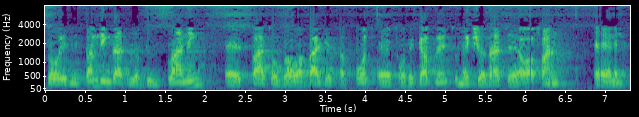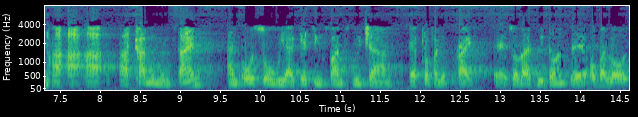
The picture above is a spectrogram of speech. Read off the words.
So it is something that we have been planning as part of our budget support for the government to make sure that our funds um, are, are, are, coming in time, and also we are getting funds which are uh, properly priced uh, so that we don't uh, overload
